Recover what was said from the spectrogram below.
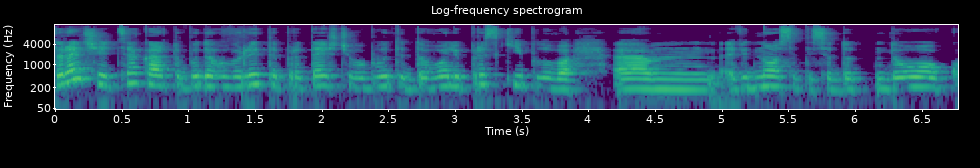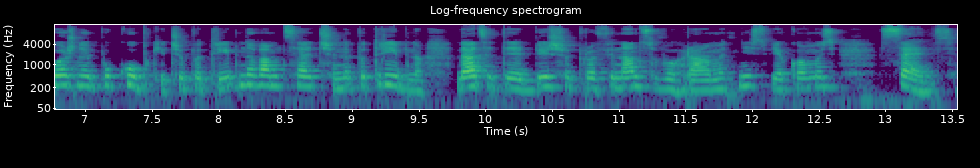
До речі, ця карта буде говорити про те, що ви будете доволі прискіпливо ем, відноситися до, до кожної покупки, чи потрібно вам це, чи не потрібно. Да, це більше про фінансову грамотність в якомусь сенсі.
